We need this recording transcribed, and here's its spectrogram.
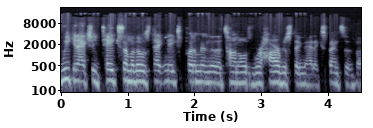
we can actually take some of those techniques, put them into the tunnels. We're harvesting that expensive, uh,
